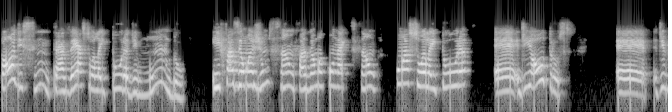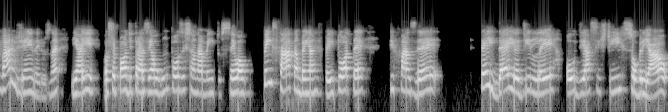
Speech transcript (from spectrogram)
pode sim trazer a sua leitura de mundo e fazer uma junção, fazer uma conexão com a sua leitura é, de outros, é, de vários gêneros, né? E aí você pode trazer algum posicionamento seu, pensar também a respeito, ou até de fazer ter ideia de ler ou de assistir sobre algo,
